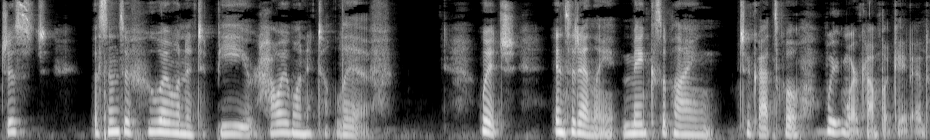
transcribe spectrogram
Just a sense of who I wanted to be or how I wanted to live. Which, incidentally, makes applying to grad school way more complicated.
